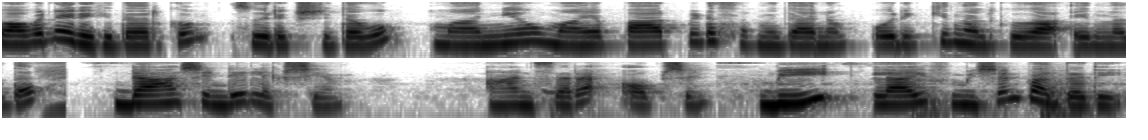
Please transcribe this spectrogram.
ഭവനരഹിതർക്കും സുരക്ഷിതവും മാന്യവുമായ പാർപ്പിട സംവിധാനം ഒരുക്കി നൽകുക എന്നത് ഡാഷിന്റെ ലക്ഷ്യം. Answer option B life mission പദ്ധതി.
